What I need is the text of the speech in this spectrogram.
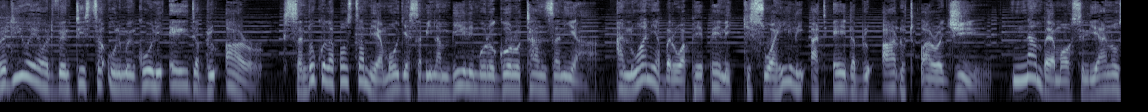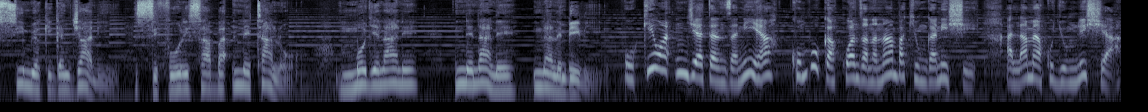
Redio ya uadventista ulimwenguni awr sanduku la posta 172 morogoro tanzania. Anwani ya barua pepe ni kiswahili at awr rg namba ya mawasiliano simu ya kiganjadi 745 184882 ukiwa nje ya tanzania kumbuka kuanza na namba kiunganishi alama ya kujumlisha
